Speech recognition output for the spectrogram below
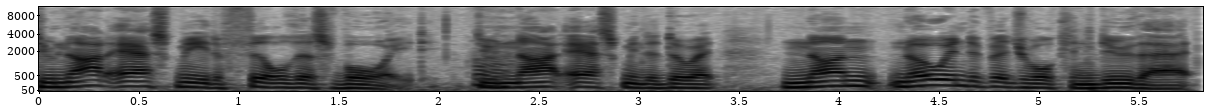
do not ask me to fill this void. Do huh. not ask me to do it. None, no individual can do that.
